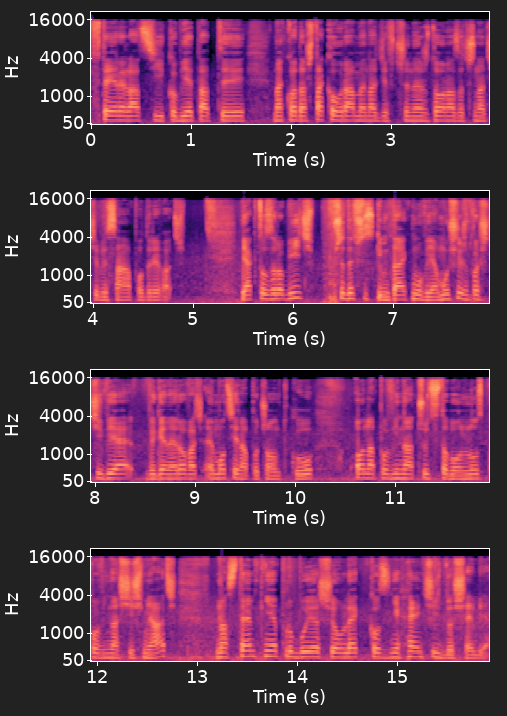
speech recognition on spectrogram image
w tej relacji kobieta, ty nakładasz taką ramę na dziewczynę, że to ona zaczyna ciebie sama podrywać. Jak to zrobić? Przede wszystkim, tak jak mówię, musisz właściwie wygenerować emocje na początku. Ona powinna czuć z tobą luz, powinna się śmiać. Następnie próbujesz ją lekko zniechęcić do siebie.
